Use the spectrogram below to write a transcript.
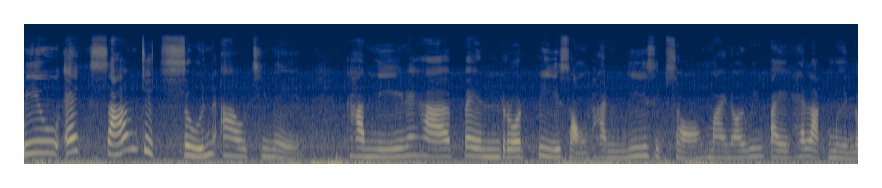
Mu X 3.0 Ultimate คันนี้นะคะเป็นรถปี 2022 ไม่น้อยวิ่งไปแค่หลักหมื่นโล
